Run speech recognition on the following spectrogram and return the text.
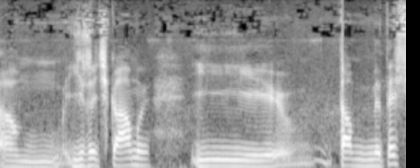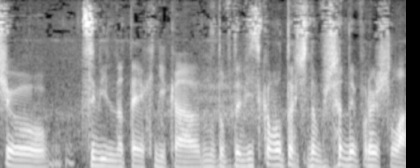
ем, їжачками. І там не те, що цивільна техніка, ну тобто військова точно вже не пройшла.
